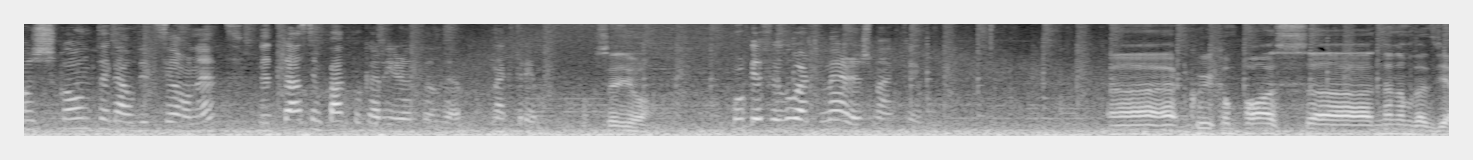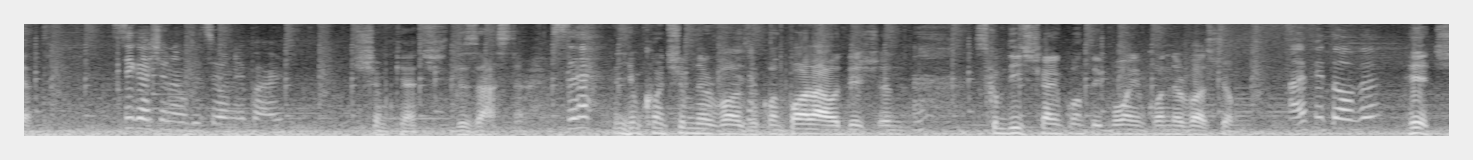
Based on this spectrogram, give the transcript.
po shkon tek audicionet, le të flasim pak për karrierën tënde në aktrim. Pse jo? Kur ke filluar të merresh me aktrim? Uh, kur i kom pas uh, në 19 vjetë. Si ka qenë audicioni i parë? Shumë keq, disaster. Pse? Jam kon shumë nervoz, kon para audition. S'kam di çka jam kon tuj bo, jam kon nervoz shumë. A e fitove? Hiç.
